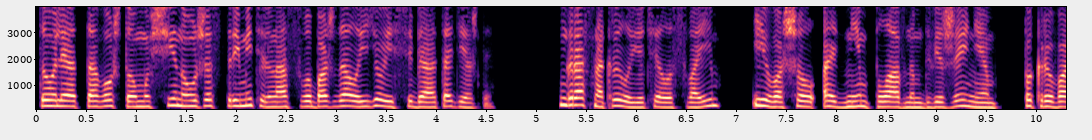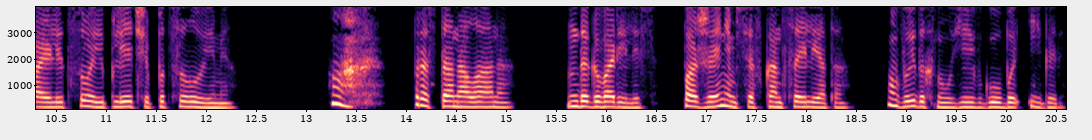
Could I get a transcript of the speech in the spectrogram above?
то ли от того, что мужчина уже стремительно освобождал ее из себя от одежды. Грасс накрыл ее тело своим и вошел одним плавным движением, покрывая лицо и плечи поцелуями. «Ах», — простонала она. Договорились. Поженимся в конце лета. Выдохнул ей в губы Игорь.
